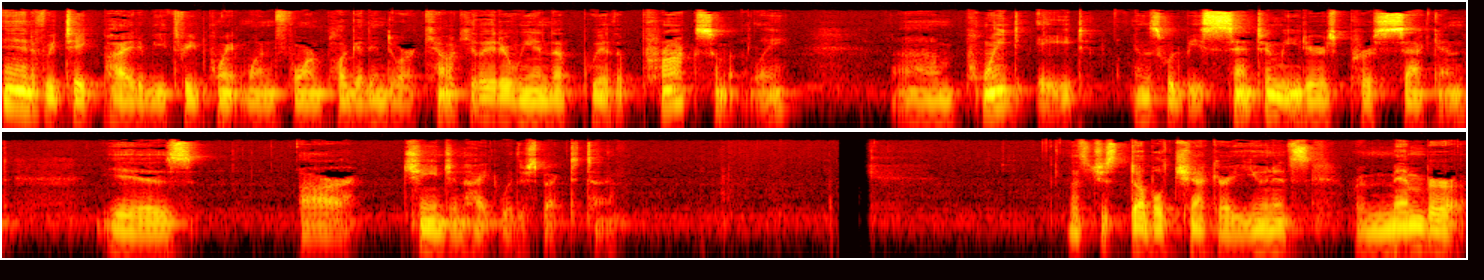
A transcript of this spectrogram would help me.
And if we take pi to be 3.14 and plug it into our calculator, we end up with approximately um, 0.8, and this would be centimeters per second, is our change in height with respect to time. Let's just double check our units. Remember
